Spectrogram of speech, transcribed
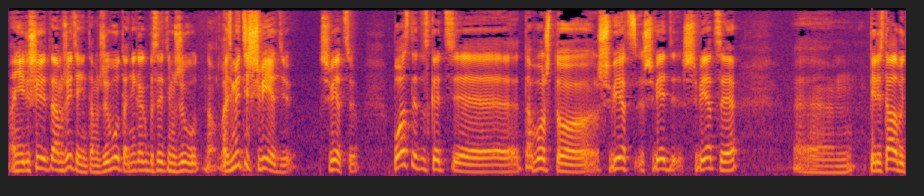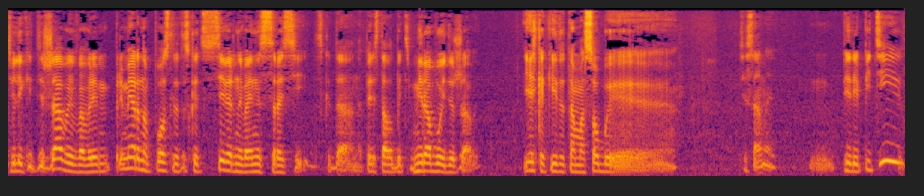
они решили там жить, они там живут, они как бы с этим живут. Но возьмите Шведию, Швецию. После, так сказать, э, того, что Швец, Швед, Швеция эм, перестала быть великой державой во время, примерно после, так сказать, Северной войны с Россией, так сказать, да, она перестала быть мировой державой. Есть какие-то там особые, э, те самые, перипетии,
